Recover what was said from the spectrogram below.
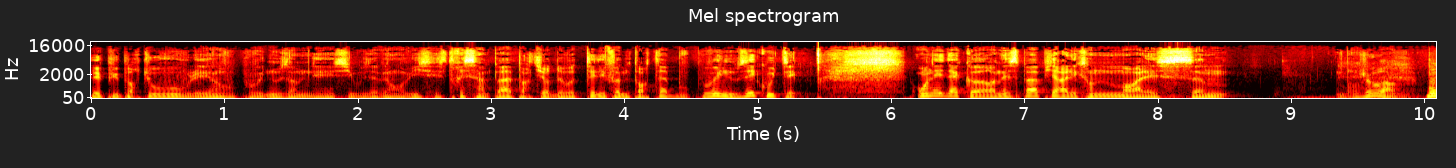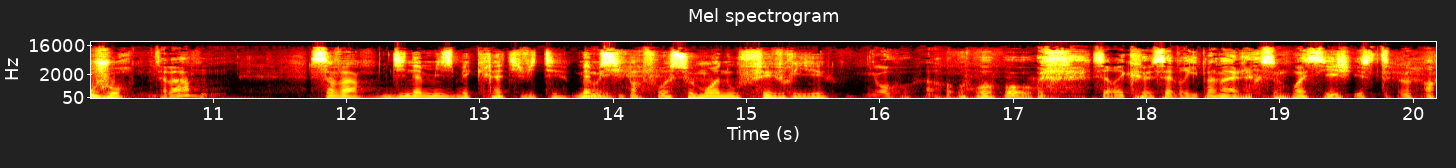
et puis partout où vous voulez. hein, Vous pouvez nous emmener si vous avez envie. C'est très sympa. À partir de votre téléphone portable, vous pouvez nous écouter. On est d'accord, n'est-ce pas, Pierre-Alexandre Morales? Bonjour. Bonjour. Ça va? Ça va, dynamisme et créativité. Même Oui. si parfois ce mois nous fait vriller. Oh, oh, oh, oh. C'est vrai que ça brille pas mal ce mois-ci justement.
